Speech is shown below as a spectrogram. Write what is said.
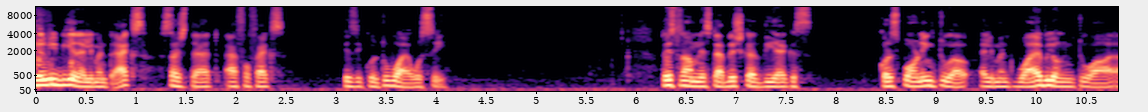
there will be an element x such that f of x is equal to y over c تو اس طرح ہم نے اسٹیبلش کر دیا ہے کہ corresponding to element y belonging to R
